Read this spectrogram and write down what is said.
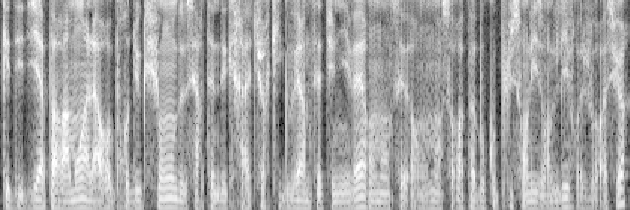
qui est dédié apparemment à la reproduction de certaines des créatures qui gouvernent cet univers. On n'en saura pas beaucoup plus en lisant le livre, je vous rassure.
